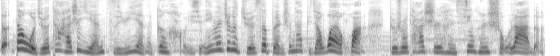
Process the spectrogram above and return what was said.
但但我觉得他还是演子瑜演的更好一些，因为这个角色本身他比较外化，比如说他是很心狠手辣的，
